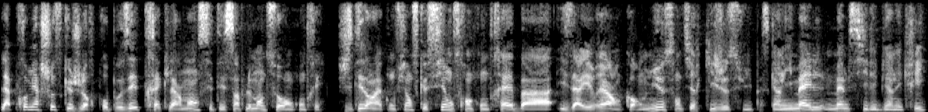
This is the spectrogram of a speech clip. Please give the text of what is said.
La première chose que je leur proposais très clairement, c'était simplement de se rencontrer. J'étais dans la confiance que si on se rencontrait, bah ils arriveraient à encore mieux sentir qui je suis parce qu'un email, même s'il est bien écrit,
